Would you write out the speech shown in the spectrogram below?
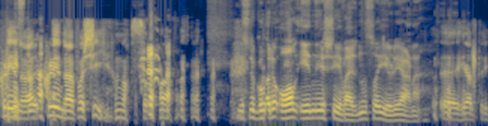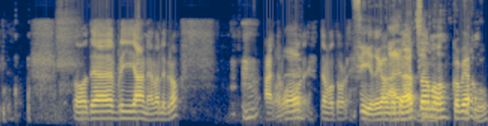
kline på skien også. Hvis du går all in i skiverdenen, så gir du gjerne. Eh, Helt riktig. Og det blir gjerne veldig bra. Nei, det var dårlig. Det var dårlig. Fire ganger det dad, sa han nå. Kom igjen.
